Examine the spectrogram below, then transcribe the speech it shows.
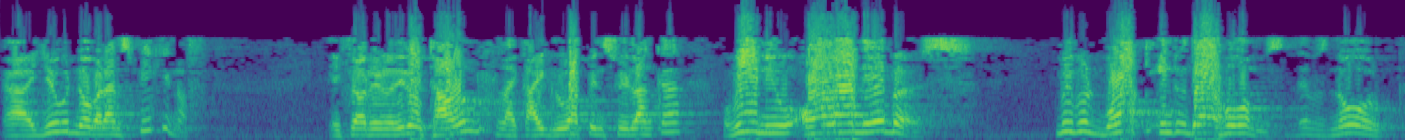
uh, you would know what I'm speaking of. If you're in a little town, like I grew up in Sri Lanka, we knew all our neighbors. We would walk into their homes. There was no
